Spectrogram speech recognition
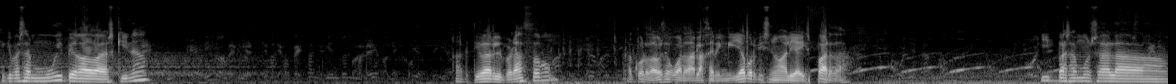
Hay que pasar muy pegado a la esquina. Activar el brazo. Acordaos de guardar la jeringuilla porque si no aliáis parda. Y pasamos a la,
